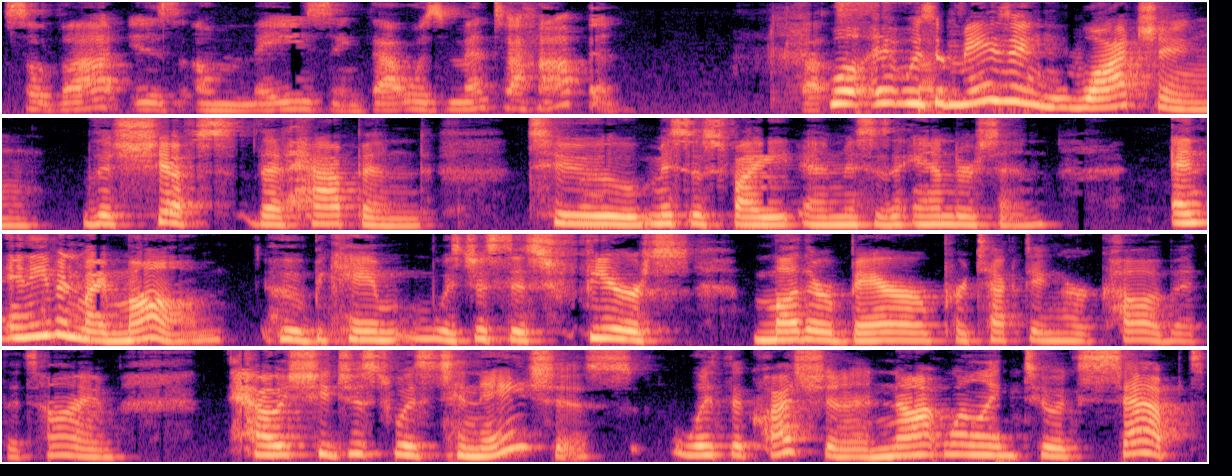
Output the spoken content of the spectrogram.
So that is amazing. That was meant to happen. That's, well, it was amazing watching the shifts that happened to Mrs. Fight and Mrs. Anderson. And, and even my mom, who became, was just this fierce mother bear protecting her cub at the time, how she just was tenacious with the question and not willing to accept,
